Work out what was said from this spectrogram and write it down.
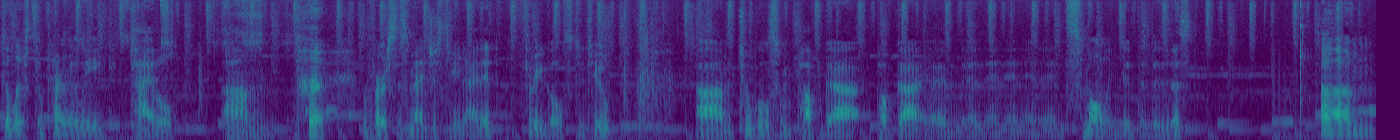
to lift the Premier League title um, versus Manchester United, three goals to two. Um, two goals from Pogba, Pogba and, and, and, and, and Smalling did the business. Um,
